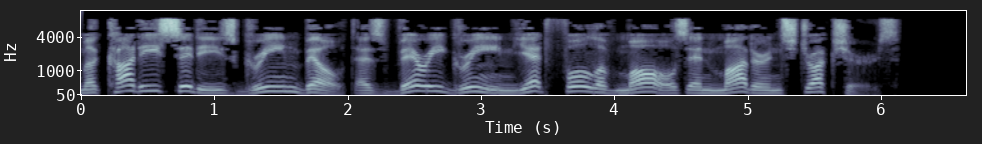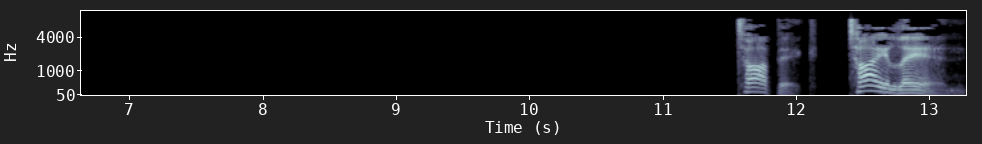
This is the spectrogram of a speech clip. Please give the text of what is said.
Makati City's green belt is very green yet full of malls and modern structures. Topic: Thailand.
